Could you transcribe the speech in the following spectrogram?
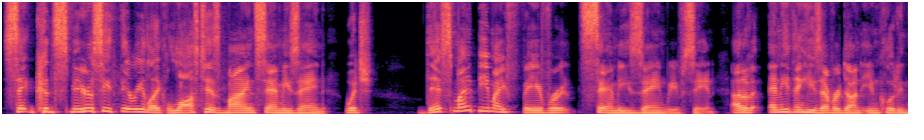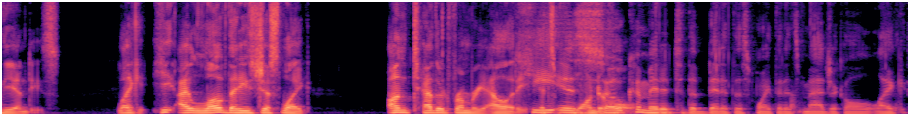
Say, conspiracy theory like lost his mind. Sami Zayn, which this might be my favorite Sami Zayn we've seen out of anything he's ever done, including the Indies. Like he, I love that he's just like untethered from reality. he it's is wonderful. so committed to the bit at this point that it's magical. Like,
